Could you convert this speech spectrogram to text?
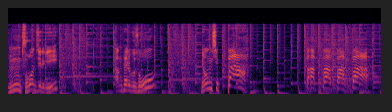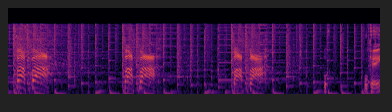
음두 번 찌르기. 방패를 부수고 명시 빠! 빠빠빠빠! 빠빠! 빠빠! 빠빠! 오, 오케이.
